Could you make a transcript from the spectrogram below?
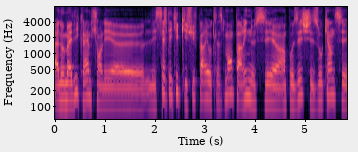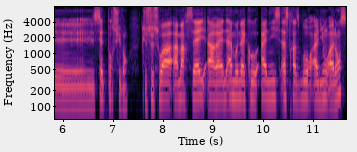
Anomalie quand même sur les, euh, les 7 équipes qui suivent Paris au classement. Paris ne s'est euh, imposé chez aucun de ces 7 poursuivants. Que ce soit à Marseille, à Rennes, à Monaco, à Nice, à Strasbourg, à Lyon, à Lens,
